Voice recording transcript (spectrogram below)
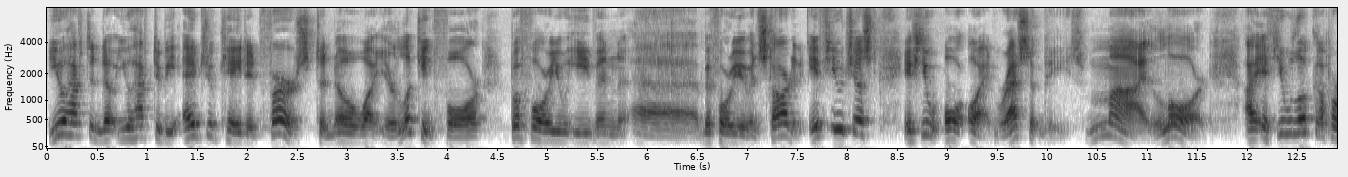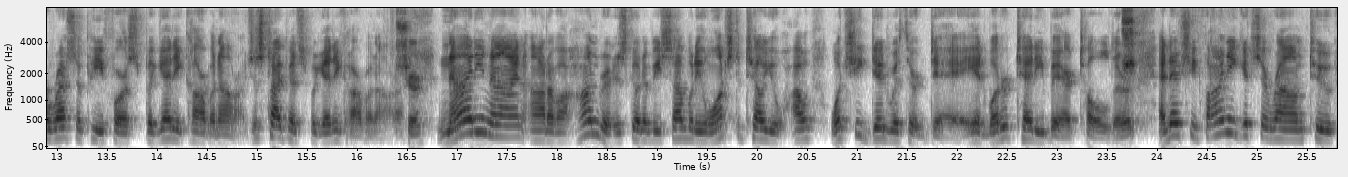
you have to know you have to be educated first to know what you're looking for before you even uh, before you even started. If you just if you or, or and recipes, my lord, uh, if you look up a recipe for a spaghetti carbonara, just type in spaghetti carbonara. Sure. Ninety nine out of hundred is going to be somebody who wants to tell you how what she did with her day and what her teddy bear told her, and then she finally gets around to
